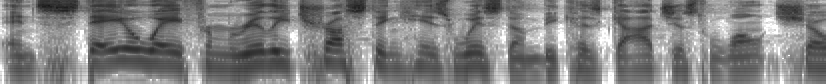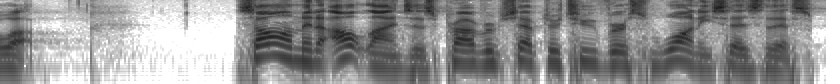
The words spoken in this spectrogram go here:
and stay away from really trusting his wisdom because God just won't show up. Solomon outlines this. Proverbs chapter 2, verse 1, he says this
